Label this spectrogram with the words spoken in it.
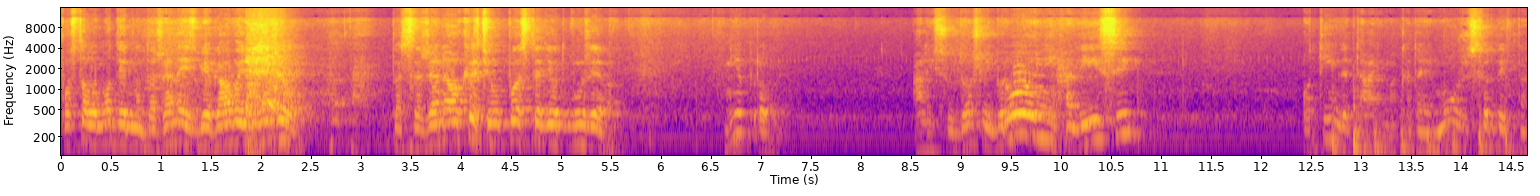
postalo moderno da žene izbjegavaju muževo, da se žene okreću u postelji od muževa. Nije problem. Ali su došli brojni hadisi o tim detaljima, kada je muž srdit na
